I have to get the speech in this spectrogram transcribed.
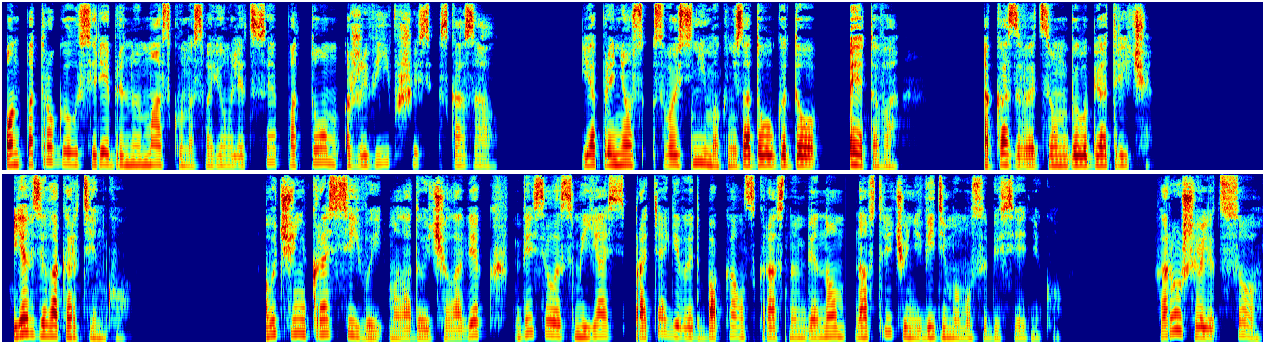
Он потрогал серебряную маску на своем лице, потом, оживившись, сказал. Я принес свой снимок незадолго до этого. Оказывается, он был у Беатричи. Я взяла картинку. Очень красивый молодой человек, весело смеясь, протягивает бокал с красным вином навстречу невидимому собеседнику. Хорошее лицо.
